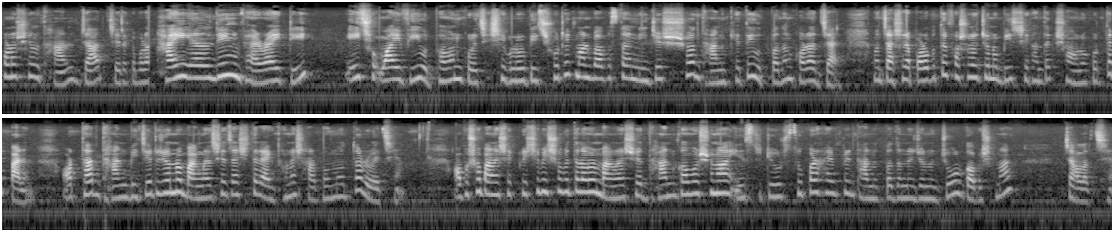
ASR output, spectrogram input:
ফলনশীল ধান জাত, যেটাকে বলা high yielding variety H Y V উদ্ভাবন করেছে, সেগুলোর বীজ সঠিক মান ব্যবস্থায় নিজস্ব ধান খেতেই উৎপাদন করা যায়। এবং চাষিরা পরবর্তী ফসলের জন্য বীজ সেখান থেকে সংগ্রহ করতে পারেন। অর্থাৎ ধান বীজের জন্য বাংলাদেশের চাষিদের এক ধরনের সার্বভৌমত্ব রয়েছে। অবশ্য বাংলাদেশের কৃষি বিশ্ববিদ্যালয় এবং বাংলাদেশের ধান গবেষণা ইনস্টিটিউট সুপার হাইব্রিড ধান উৎপাদনের জন্য জোর গবেষণা চালাচ্ছে।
